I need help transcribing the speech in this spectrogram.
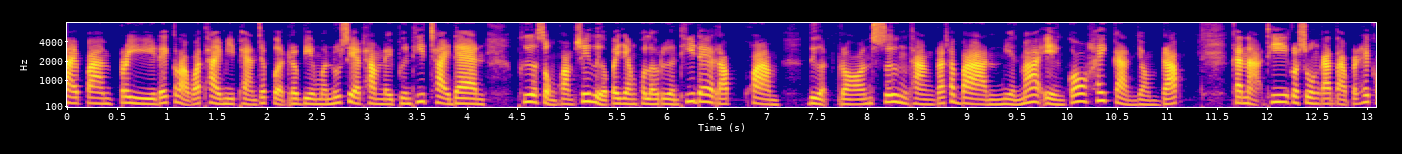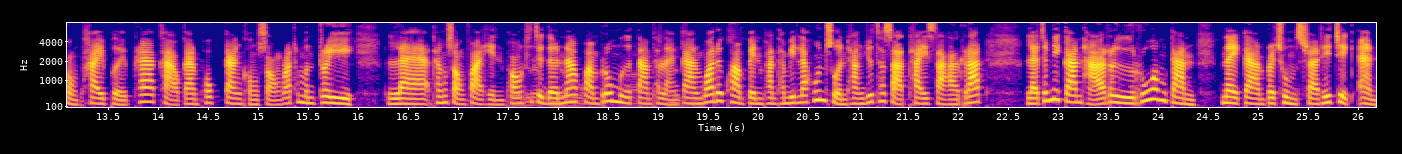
นายปานปรีได้กล่าวว่าไทยมีแผนจะเปิดระเบียงมนุษยธรรมในพื้นที่ชายแดน เพื่อส่งความช่วยเหลือไปยังพลเรือนที่ได้รับความเดือดร้อน ซึ่งทางรัฐบาลเมียนมาเองก็ให้การยอมรับ ขณะที่กระทรวงการต่างประเทศของไทยเผยแพร่ข่าวการพบกันของสองรัฐมนตรี และทั้งสองฝ่ายเห็นพ้องที่จะเดินหน้าความร่วมมือตามแถลงการว่าด้วยความเป็นพันธมิตรและหุ้นส่วนทางยุทธศาสตร์ไทยสหรัฐ และจะมีการหารือร่วมกันในการประชุม strategic and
